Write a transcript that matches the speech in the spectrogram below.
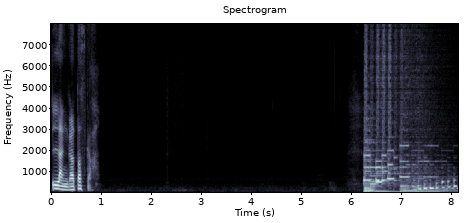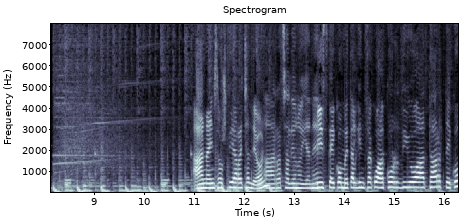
langatazka. Ana Inzausti Arratsaldeon. Arratsaldeon hoian, eh. Bizkaiko metalgintzako akordioa tarteko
